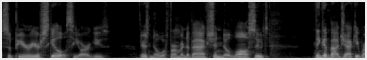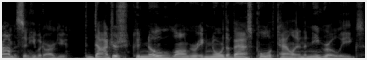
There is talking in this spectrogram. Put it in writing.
Superior skills, he argues. There's no affirmative action, no lawsuits. Think about Jackie Robinson, he would argue. The Dodgers could no longer ignore the vast pool of talent in the Negro leagues.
